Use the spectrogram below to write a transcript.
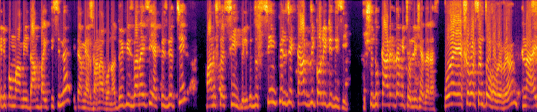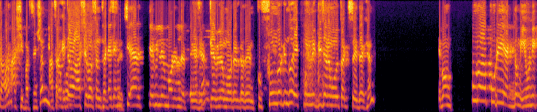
এরকম আমি দাম পাইতেছি না এটা আমি আর আচ্ছা। বানাবো না। দুই পিস বানাইছি এক পিস বেচছি। মানুষ কয় সিম্পল কিন্তু সিম্পল যে কাঠ যে কোয়ালিটি দিছি শুধু কাঠের দামই চল্লিশ হাজার আছে। পুরো একশো পার্সেন্ট তো হবে না আশি পার্সেন্ট আচ্ছা এটাও আশি পার্সেন্ট থাকে চেয়ার টেবিলের মডেল এই যে টেবিলের মডেলটা দেখেন খুব সুন্দর কিন্তু ইউনিক ডিজাইনের মধ্যে থাকছে দেখেন। এবং পুরোপুরি একদম ইউনিক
